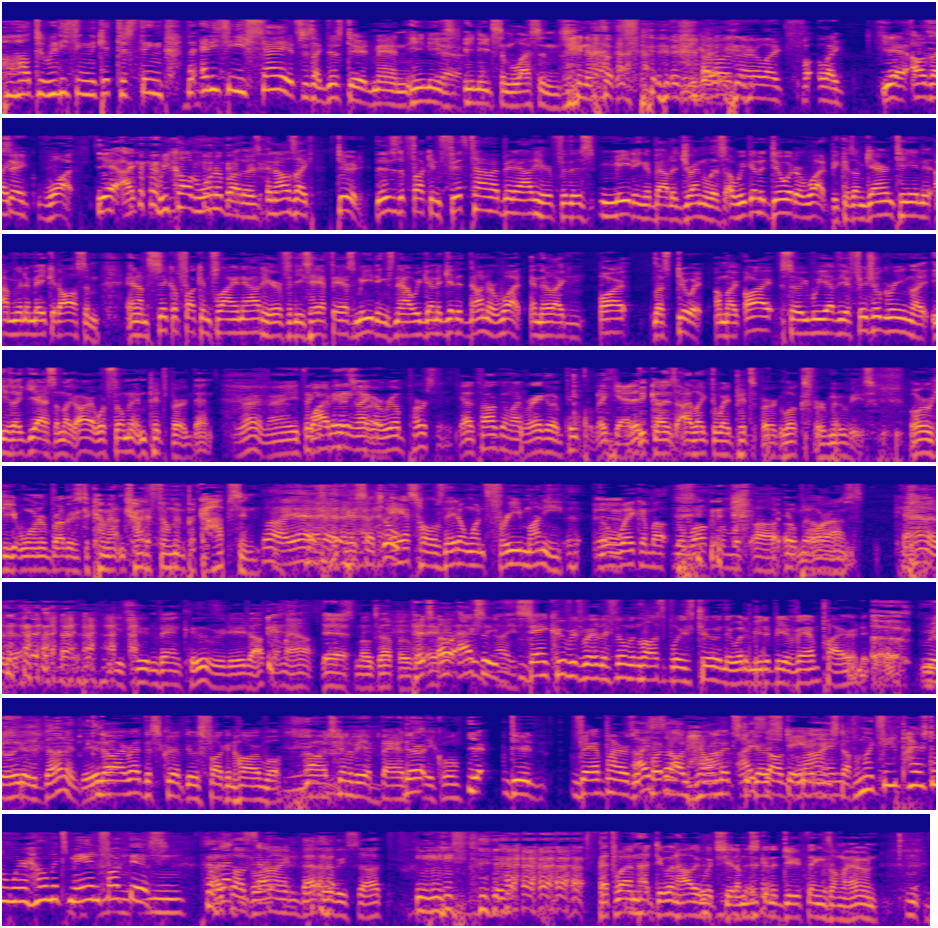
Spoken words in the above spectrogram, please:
oh, I'll do anything to get this thing, anything you say, it's just like this dude, man. He needs Yeah. he needs some lessons, you know. If you go in there like, like, yeah, I was like, sake, what? Yeah, I, we called Warner Brothers, and I was like, dude, this is the fucking fifth time I've been out here for this meeting about Adrenalis. Are we going to do it or what? Because I'm guaranteeing I'm going to make it awesome. And I'm sick of fucking flying out here for these half-ass meetings. Now, are we going to get it done or what? And they're like, mm. all right, let's do it. I'm like, all right, so we have the official green light. He's like, yes. I'm like, all right, we're filming it in Pittsburgh then. Right, man. You take Why a meeting like a real person. You gotta talk to them like regular people. They get it. Because I like the way Pittsburgh looks for movies. Or we could get Warner Brothers to come out and try to film in Pocopson. Oh yeah. They're such assholes. They don't want free money. They'll wake them up. They'll welcome them with uh, open morons. arms. Canada. you shoot in Vancouver, dude. I'll come out. Yeah. Smoke up over Pittsburgh. there. Oh, actually, Nice. Vancouver's where they're filming Lost Boys 2, and they wanted me to be a vampire in it. really? Should have done it, dude. no, I read the script. It was fucking horrible. Oh, it's gonna be a bad They're- sequel. Yeah, dude. Vampires are I putting saw on Gri- helmets to I go saw skating and stuff. I'm like, vampires don't wear helmets, man. Fuck this. Mm-hmm. I saw Grind. That movie sucked. Mm-hmm. That's why I'm not doing Hollywood shit. I'm just gonna do things on my own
